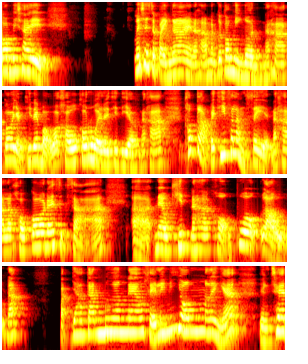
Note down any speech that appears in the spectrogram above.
ก็ไม่ใช่ ไม่ใช่จะไปง่ายนะคะ มันก็ต้องมีเงินนะคะ ก็อย่างที่ได้บอกว่าเขาเขารวยเลยทีเดียวนะคะเขากลับไปที่ฝรั่งเศสนะคะ แล้วเขาก็ได้ศึกษาแนวคิดนะคะของพวกเหล่านัก ปรัชญาการเมืองแนวเสรีนิยมอะไรอย่างเงี้ย อย่างเช่น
